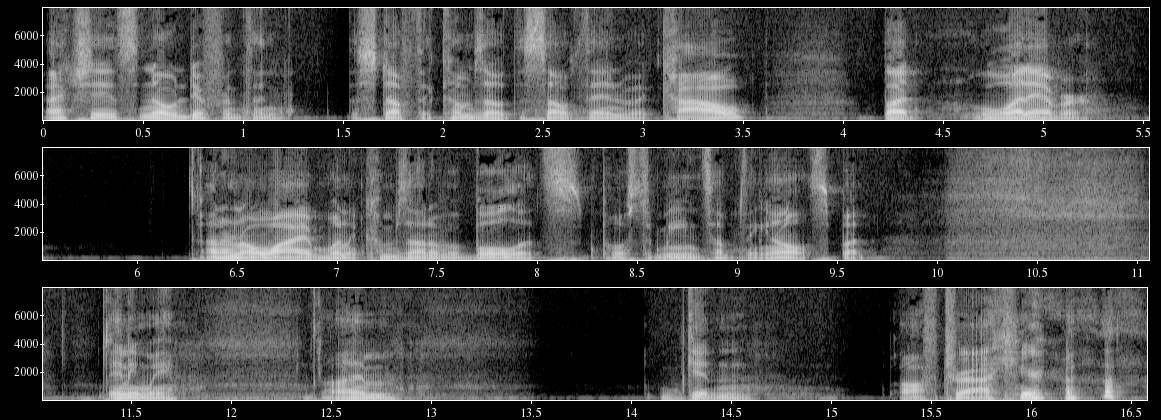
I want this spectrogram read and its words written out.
Actually, it's no different than the stuff that comes out the south end of a cow, but whatever. I don't know why when it comes out of a bull it's supposed to mean something else, but anyway, I'm getting off track here.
